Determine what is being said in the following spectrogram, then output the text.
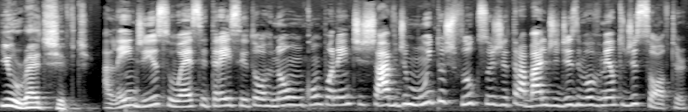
e o Redshift. Shift. Além disso, o S3 se tornou um componente-chave de muitos fluxos de trabalho de desenvolvimento de software.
